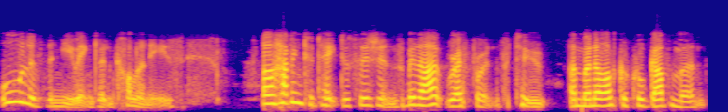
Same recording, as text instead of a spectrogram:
all of the New England colonies are having to take decisions without reference to a monarchical government.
